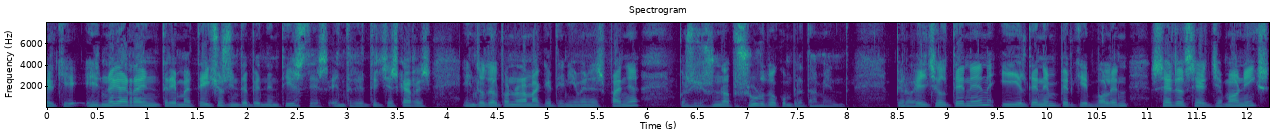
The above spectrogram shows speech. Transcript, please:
perquè és una guerra entre mateixos independentistes, entre dretes i esquerres, en tot el panorama que teníem en Espanya, pues és un absurdo completament. Però ells el tenen, i el tenen perquè volen ser els hegemònics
